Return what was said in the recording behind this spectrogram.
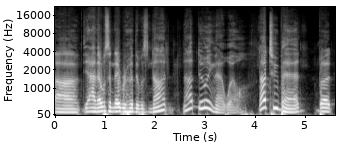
uh, yeah, that was a neighborhood that was not not doing that well. Not too bad, but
